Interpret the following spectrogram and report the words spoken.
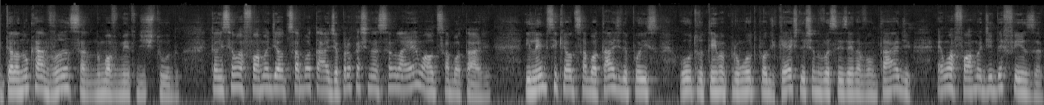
Então ela nunca avança no movimento de estudo. Então isso é uma forma de autossabotagem. A procrastinação ela é uma autossabotagem. E lembre-se que a autossabotagem, depois outro tema para um outro podcast, deixando vocês aí na vontade, é uma forma de defesa.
